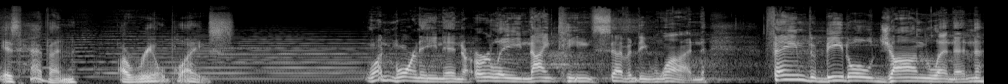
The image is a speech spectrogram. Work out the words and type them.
Is heaven a real place? One morning in early 1971, famed Beatle John Lennon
